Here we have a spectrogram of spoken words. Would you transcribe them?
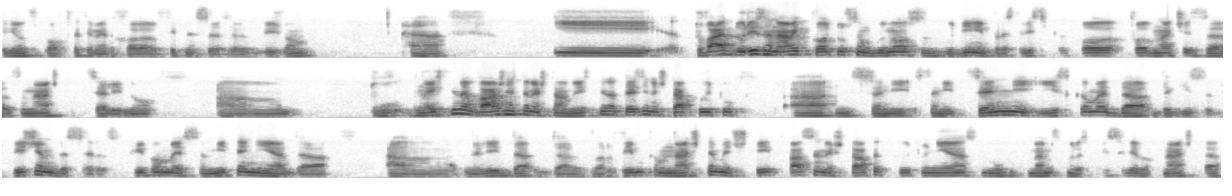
един от спортовете ми е да ходя в фитнес да се раздвижвам. А, и това е дори за навик, който съм го имал с години. Представи си какво, какво значи за, за нашите цели. Но а, наистина важните неща, наистина тези неща, които а, са, ни, са ни ценни и искаме да, да ги задвижим, да се развиваме самите ние, да, а, нали, да, да вървим към нашите мечти. Това са нещата, които ние обикновено сме разписали в нашата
